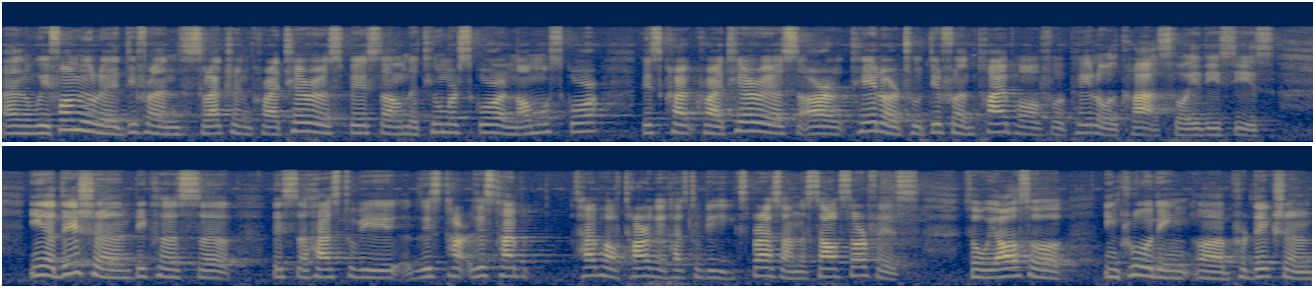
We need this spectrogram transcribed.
And we formulate different selection criteria based on the tumor score and normal score. These cri- criteria are tailored to different type of payload class for ADCs. In addition, because uh, this has to be this, this type type of target has to be expressed on the cell surface, so we also including uh, prediction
